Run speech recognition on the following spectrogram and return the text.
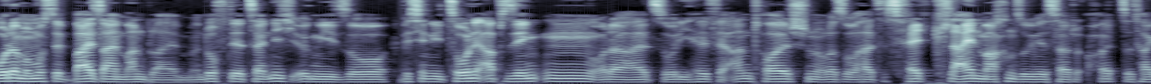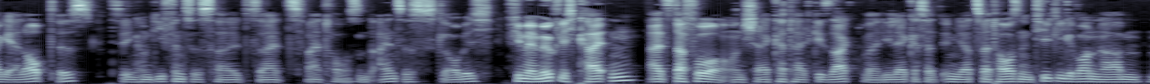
oder man musste bei seinem Mann bleiben. Man durfte jetzt halt nicht irgendwie so ein bisschen in die Zone absinken oder halt so die Hilfe antäuschen oder so halt das Feld klein machen, so wie es halt heutzutage erlaubt ist. Deswegen haben Defenses halt seit 2001 ist es, glaube ich, viel mehr Möglichkeiten als davor. Und Shaq hat halt gesagt, weil die Lakers halt im Jahr 2000 den Titel gewonnen haben,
